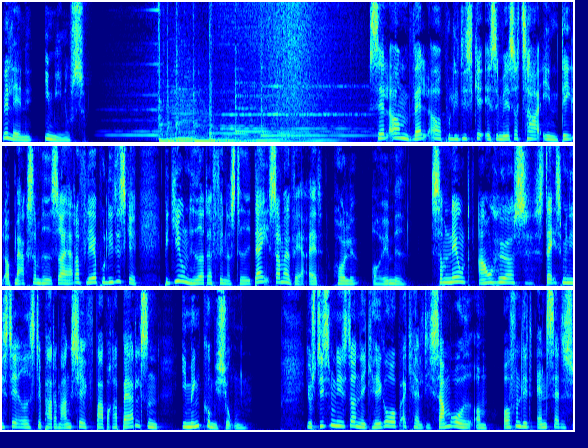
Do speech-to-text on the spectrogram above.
vil lande i minus. Selvom valg og politiske sms'er tager en del opmærksomhed, så er der flere politiske begivenheder, der finder sted i dag, som er værd at holde øje med. Som nævnt afhøres statsministeriets departementschef Barbara Bertelsen i Mink-kommissionen. Justitsminister Nick Hækkerup er kaldt i samråd om offentligt ansattes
